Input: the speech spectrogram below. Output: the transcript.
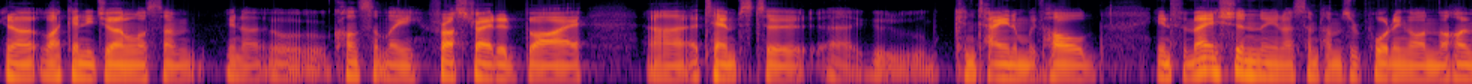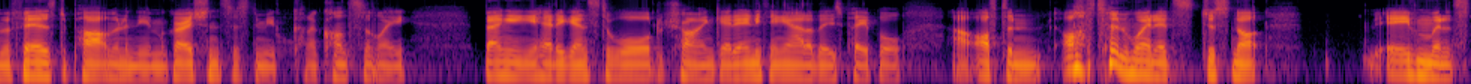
You know, like any journalist, I'm you know constantly frustrated by uh, attempts to uh, contain and withhold information. You know, sometimes reporting on the Home Affairs Department and the immigration system, you're kind of constantly banging your head against a wall to try and get anything out of these people. Uh, often, often when it's just not even when it's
